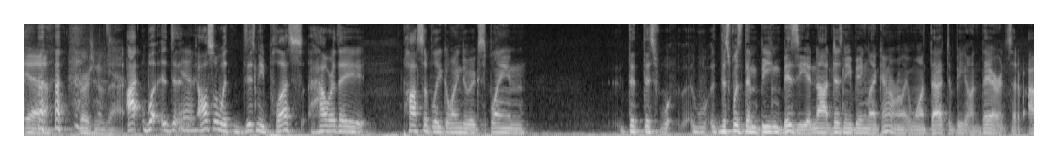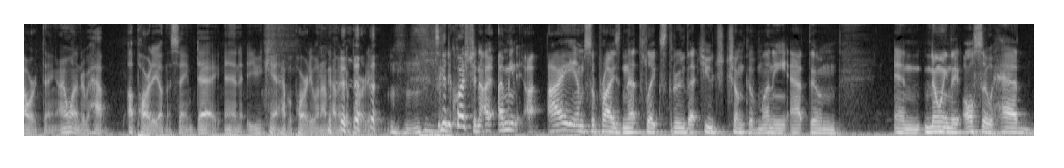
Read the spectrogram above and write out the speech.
yeah version of that. I, what, d- Yeah. Also with Disney Plus, how are they possibly going to explain that this w- w- this was them being busy and not Disney being like, I don't really want that to be on there instead of our thing. I wanted to have a party on the same day, and you can't have a party when I'm having a party. Mm-hmm. It's a good question. I, I mean, I, I am surprised Netflix threw that huge chunk of money at them, and knowing they also had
